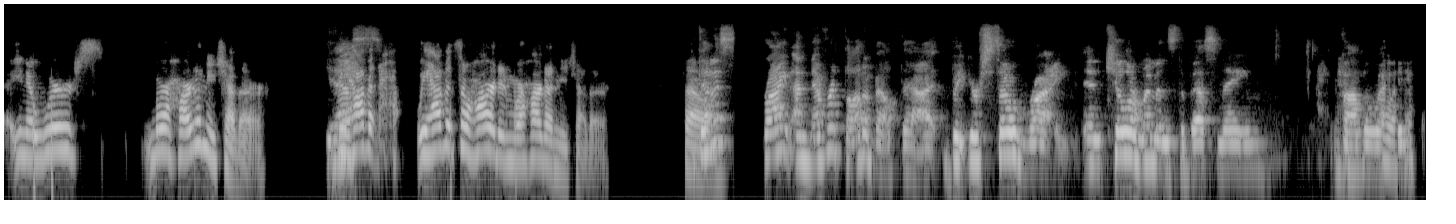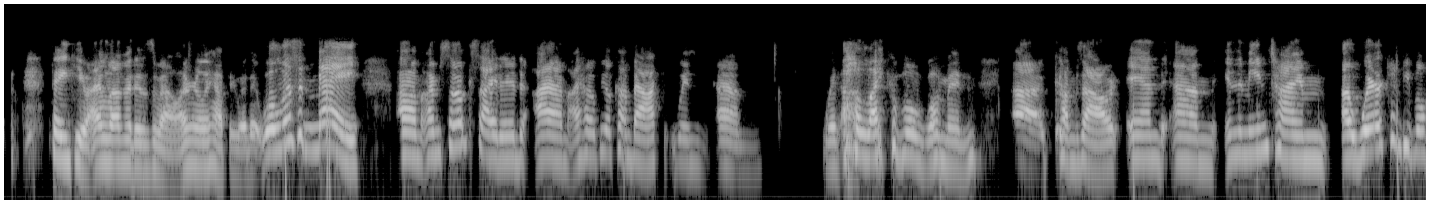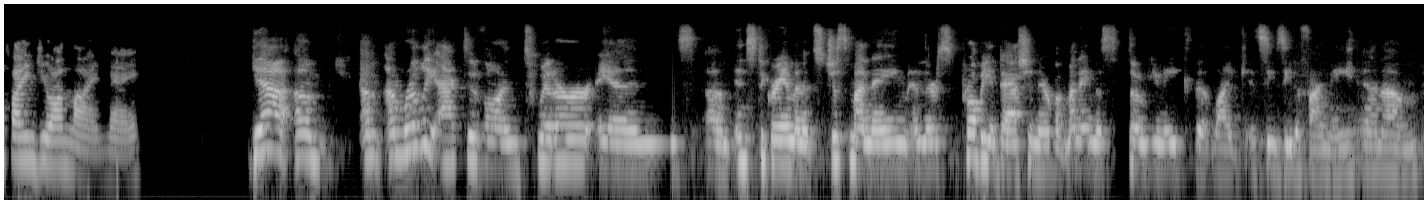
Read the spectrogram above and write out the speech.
you know we're we're hard on each other yes. we have it we have it so hard and we're hard on each other so that is right i never thought about that but you're so right and killer women's the best name by the way. Thank you. I love it as well. I'm really happy with it. Well, listen, May, um, I'm so excited. Um, I hope you'll come back when um, when a likable woman uh, comes out. And um, in the meantime, uh, where can people find you online, May? Yeah, um, I'm, I'm really active on Twitter and um, Instagram, and it's just my name. And there's probably a dash in there, but my name is so unique that like it's easy to find me. And um,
